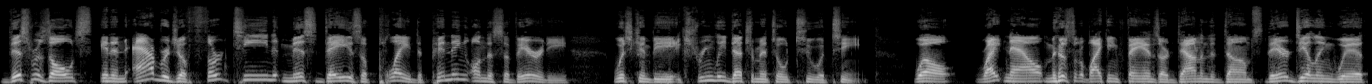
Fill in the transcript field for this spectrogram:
This results in an average of 13 missed days of play, depending on the severity which can be extremely detrimental to a team. Well, right now, Minnesota Viking fans are down in the dumps. They're dealing with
